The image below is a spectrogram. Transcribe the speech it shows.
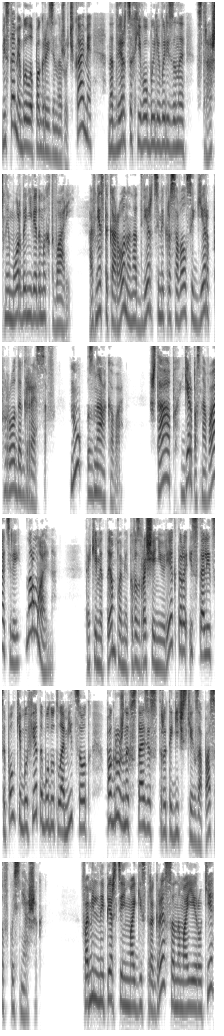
Местами было погрызено жучками, на дверцах его были вырезаны страшные морды неведомых тварей. А вместо короны над дверцами красовался герб рода Грессов. Ну, знаково. Штаб, герб основателей — нормально. Такими темпами к возвращению ректора из столицы полки буфета будут ломиться от погруженных в стазис стратегических запасов вкусняшек. Фамильный перстень магистра Гресса на моей руке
